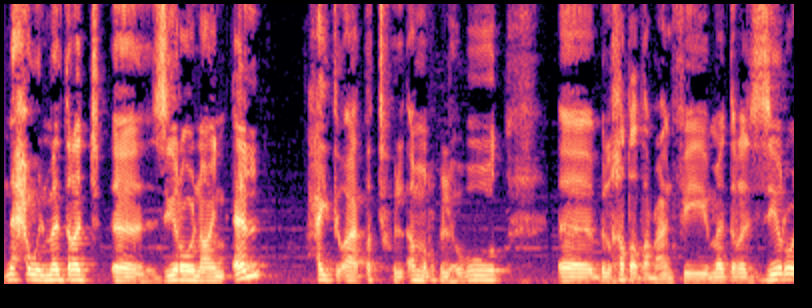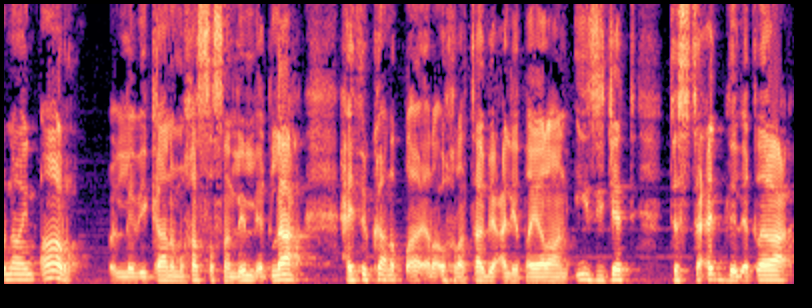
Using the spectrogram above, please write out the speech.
نحو المدرج 09L آه، حيث أعطته الأمر بالهبوط آه، بالخطأ طبعا في مدرج 09R الذي كان مخصصا للإقلاع حيث كانت طائرة أخرى تابعة لطيران إيزي جيت تستعد للإقلاع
